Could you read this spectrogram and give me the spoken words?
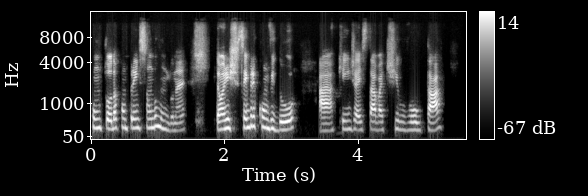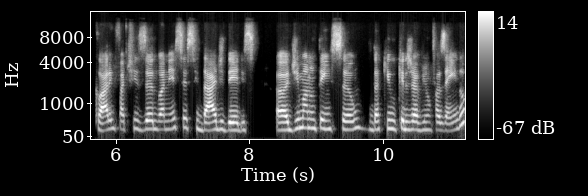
com toda a compreensão do mundo, né? Então, a gente sempre convidou a quem já estava ativo voltar, claro, enfatizando a necessidade deles uh, de manutenção daquilo que eles já vinham fazendo,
